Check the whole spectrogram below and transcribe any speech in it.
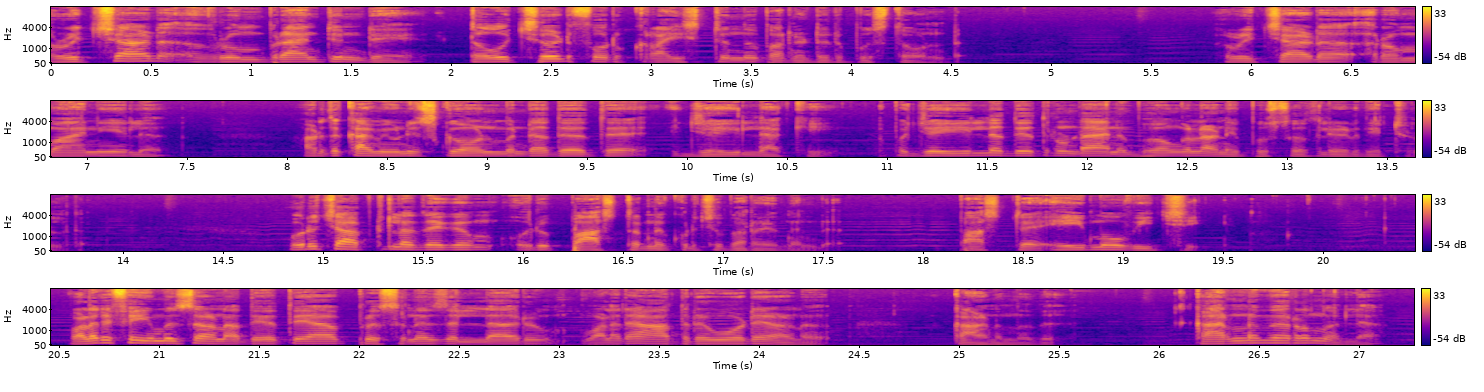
Richard റുംബ്രാന്റിന്റെ tortured for Christ എന്ന് പറഞ്ഞിട്ടൊരു പുസ്തകമുണ്ട്. റിച്ചാർഡ് റൊമാനിയയിൽ അടുത്ത കമ്മ്യൂണിസ്റ്റ് ഗവൺമെന്റ് അദ്ദേഹത്തെ ജയിലിലാക്കി. അപ്പോൾ ജയിലിൽ അദ്ദേഹത്തിനുണ്ടായ അനുഭവങ്ങളാണ് ഈ പുസ്തകത്തിൽ എഴുതിയിട്ടുള്ളത്. ഒരു ചാപ്റ്ററിൽ അദ്ദേഹം ഒരു പാസ്റ്ററിനെ കുറിച്ച് പറയുന്നുണ്ട്. പാസ്റ്റർ എയ്മോ വിച്ചി വളരെ ഫേമസ് ആണ്. അദ്ദേഹത്തെ ആ പ്രിസണേഴ്സ് എല്ലാവരും വളരെ ആദരവോടെയാണ് കാണുന്നത്. കാരണം വേറെ ഒന്നുമല്ല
